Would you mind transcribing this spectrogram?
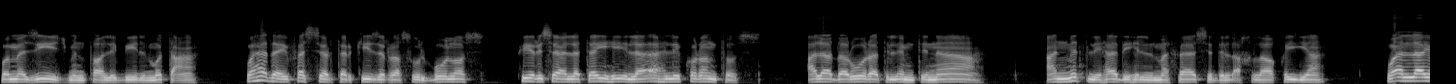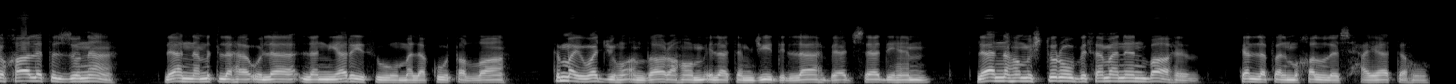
ومزيج من طالبي المتعة وهذا يفسر تركيز الرسول بولس في رسالتيه إلى أهل كورنثوس على ضرورة الامتناع عن مثل هذه المفاسد الأخلاقية وأن لا يخالط الزناه لأن مثل هؤلاء لن يرثوا ملكوت الله. ثم يوجه أنظارهم إلى تمجيد الله بأجسادهم لأنهم اشتروا بثمن باهظ كلف المخلص حياته.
